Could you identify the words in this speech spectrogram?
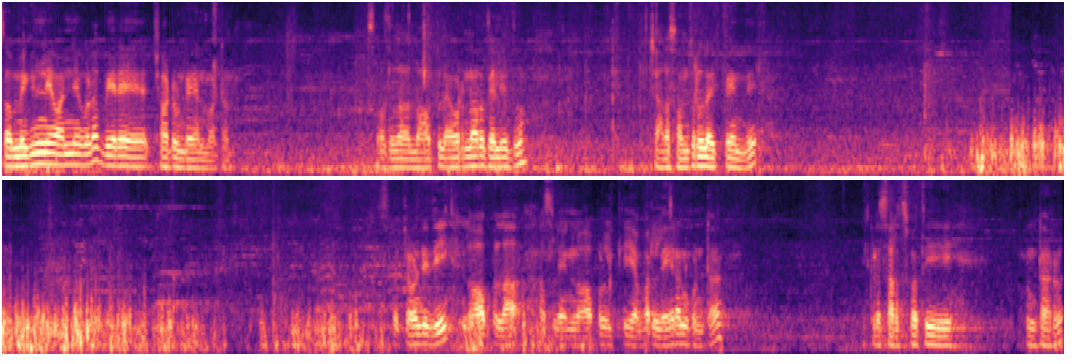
సో మిగిలినవన్నీ కూడా వేరే చోట ఉండేవి అనమాట సో అసలు లోపల ఎవరున్నారో తెలీదు. చాలా సంవత్సరాలు అయిపోయింది. సో చూడండి ఇది లోపల. అసలు నేను లోపలికి ఎవరు లేరు అనుకుంటా ఇక్కడ సరస్వతి ఉంటారు.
